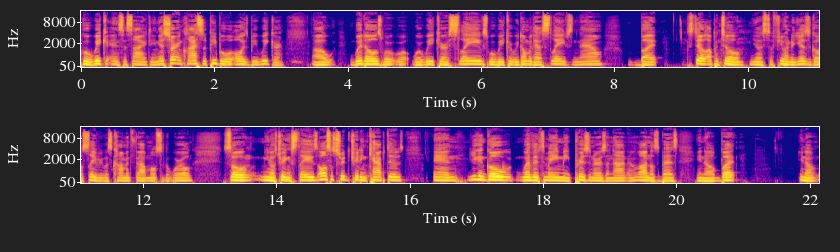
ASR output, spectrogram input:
who are weaker in society. And there's certain classes of people who will always be weaker. Uh, widows were, were, were weaker, slaves were weaker. We don't really have slaves now, but still up until know, a few hundred years ago, slavery was common throughout most of the world. So, you know, treating slaves, also treating captives, and you can go whether it's made me prisoners or not, and Allah knows best, you know. But you know,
